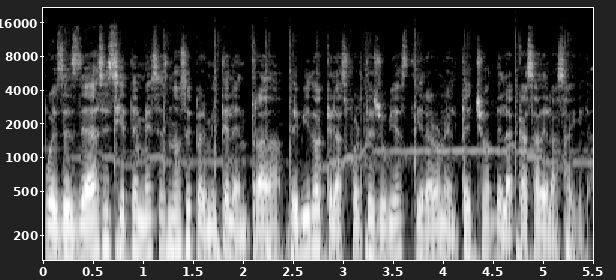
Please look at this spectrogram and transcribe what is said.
Pues desde hace 7 meses no se permite la entrada debido a que las fuertes lluvias tiraron el techo de la Casa de las Águilas.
